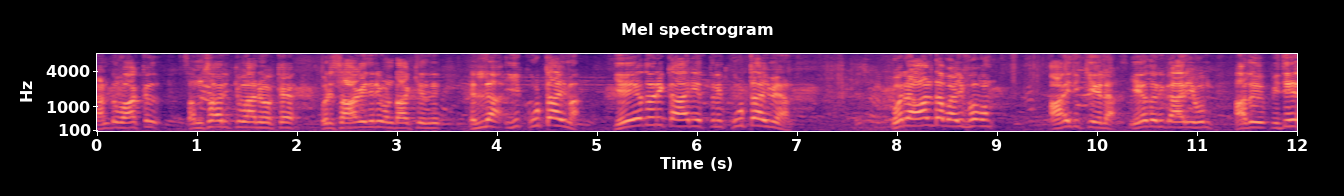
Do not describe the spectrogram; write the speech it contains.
രണ്ട് വാക്ക് സംസാരിക്കുവാനും ഒക്കെ ഒരു സാഹചര്യം ഉണ്ടാക്കിയതിന് എല്ലാ ഈ കൂട്ടായ്മ ഏതൊരു കാര്യത്തിന് കൂട്ടായ്മയാണ്. ഒരാളുടെ വൈഭവം ആയിരിക്കില്ല ഏതൊരു കാര്യവും അത് വിജയ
